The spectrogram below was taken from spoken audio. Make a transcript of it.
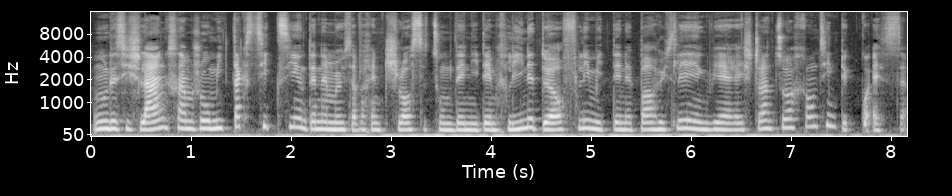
Und es war langsam schon Mittagszeit gewesen, und dann haben wir uns einfach entschlossen, um dann in dem kleinen Dörfli mit den paar Häuschen irgendwie ein Restaurant zu suchen und sind dort zu essen.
